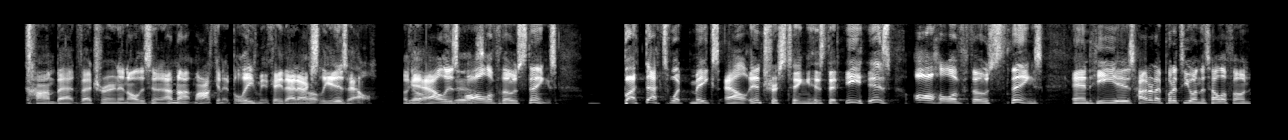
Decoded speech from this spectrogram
combat veteran and all this. And I'm not mocking it. Believe me, okay, that yep. actually is Al. Okay, yep, Al is, is all of those things. But that's what makes Al interesting is that he is all of those things, and he is. How did I put it to you on the telephone?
